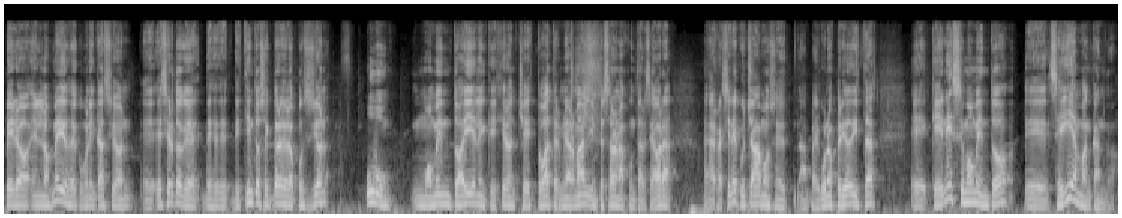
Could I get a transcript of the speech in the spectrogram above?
Pero en los medios de comunicación, eh, es cierto que desde distintos sectores de la oposición hubo un momento ahí en el que dijeron, che, esto va a terminar mal y empezaron a juntarse. Ahora, recién escuchábamos eh, a algunos periodistas eh, que en ese momento eh, seguían bancando.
